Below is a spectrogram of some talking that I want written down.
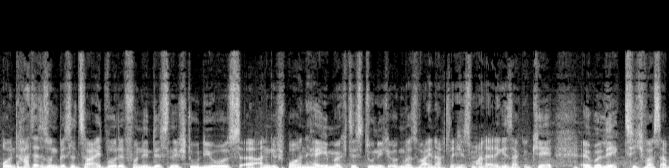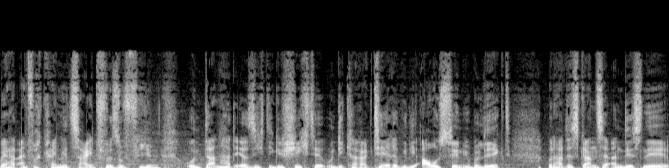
Und hatte so ein bisschen Zeit, wurde von den Disney-Studios äh, angesprochen, hey, möchtest du nicht irgendwas Weihnachtliches machen? Er hat gesagt, okay, er überlegt sich was, aber er hat einfach keine Zeit für so viel. Und dann hat er sich die Geschichte und die Charaktere, wie die aussehen, überlegt und hat das Ganze an Disney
